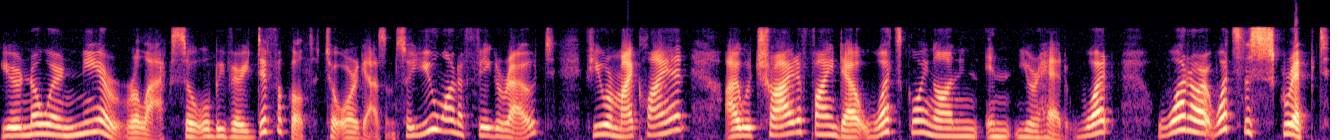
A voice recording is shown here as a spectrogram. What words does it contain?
You're nowhere near relaxed, so it will be very difficult to orgasm. So you want to figure out, if you were my client, I would try to find out what's going on in, in your head. What what are what's the script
